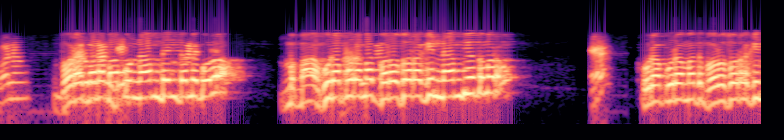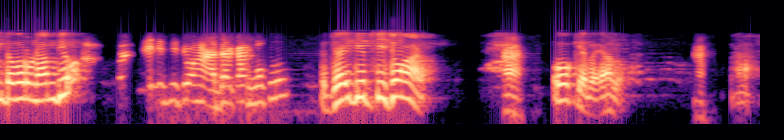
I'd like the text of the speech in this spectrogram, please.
કોનું? ભોળા દ્વારા બાપુનું નામ દઈને તમે બોલો. હુરાપુરા હુરાપુરામાં ભરોસો રાખીને નામ દ્યો તમારો. હે? હુરાપુરામાં તો ભરોસો રાખીને તમારું નામ દો ચૌહાણ આધાર કાર્ડ મોકલું? જયદીપસિંહ ચૌહાણ. હા. ઓકે ભાઈ હાલો. હા.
